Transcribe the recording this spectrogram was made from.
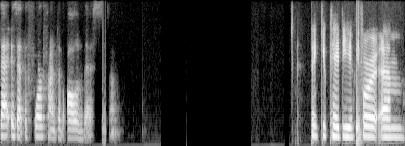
that is at the forefront of all of this. So. Thank you, Katie, for um,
